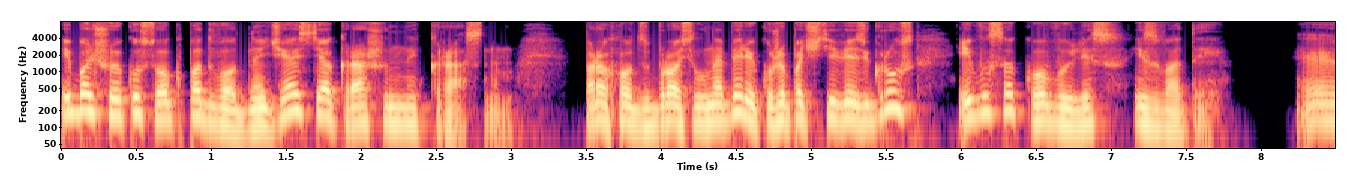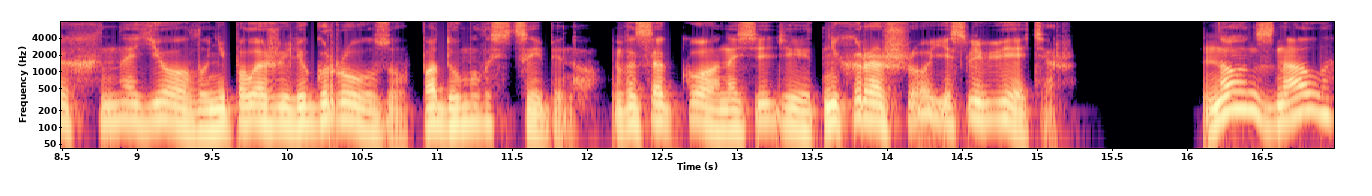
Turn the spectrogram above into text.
и большой кусок подводной части, окрашенный красным. Пароход сбросил на берег уже почти весь груз и высоко вылез из воды. «Эх, на Йолу не положили грузу», — подумалось Цыбину. «Высоко она сидит, нехорошо, если ветер». Но он знал,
